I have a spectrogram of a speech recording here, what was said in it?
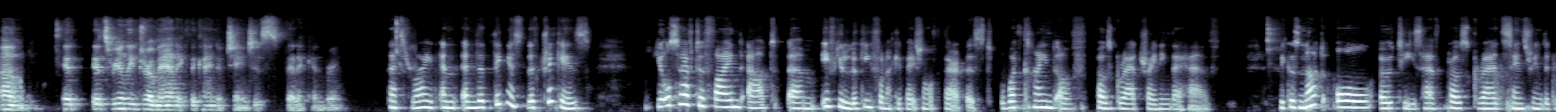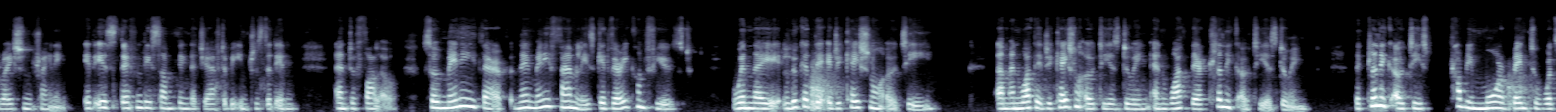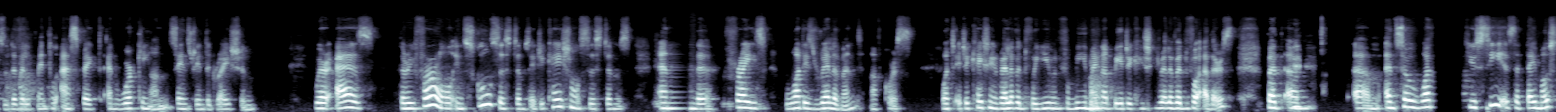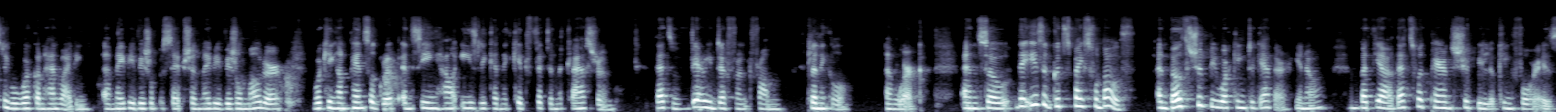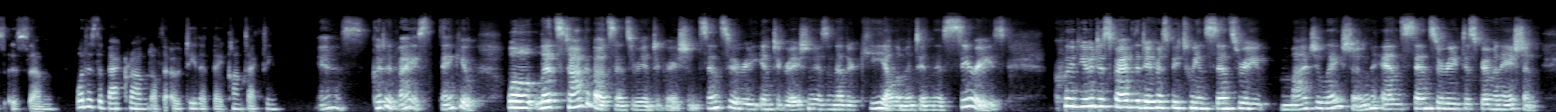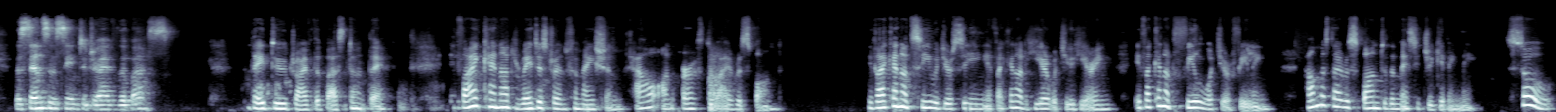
Um, it, it's really dramatic, the kind of changes that it can bring. That's right. And, and the thing is, the trick is, you also have to find out um, if you're looking for an occupational therapist, what kind of post grad training they have because not all OTs have post-grad sensory integration training. It is definitely something that you have to be interested in and to follow. So many therapists, many families get very confused when they look at their educational OT um, and what the educational OT is doing and what their clinic OT is doing. The clinic OT is probably more bent towards the developmental aspect and working on sensory integration. Whereas the referral in school systems, educational systems, and the phrase, what is relevant, of course, what's educationally relevant for you and for me may not be educationally relevant for others. But, um, um, and so what you see is that they mostly will work on handwriting, uh, maybe visual perception, maybe visual motor, working on pencil grip and seeing how easily can the kid fit in the classroom. That's very different from clinical uh, work. And so there is a good space for both and both should be working together, you know. But yeah, that's what parents should be looking for is, is um, what is the background of the OT that they're contacting? Yes, good advice. Thank you. Well, let's talk about sensory integration. Sensory integration is another key element in this series. Could you describe the difference between sensory modulation and sensory discrimination? The senses seem to drive the bus. They do drive the bus, don't they? If I cannot register information, how on earth do I respond? If I cannot see what you're seeing, if I cannot hear what you're hearing, if I cannot feel what you're feeling, how must I respond to the message you're giving me? So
